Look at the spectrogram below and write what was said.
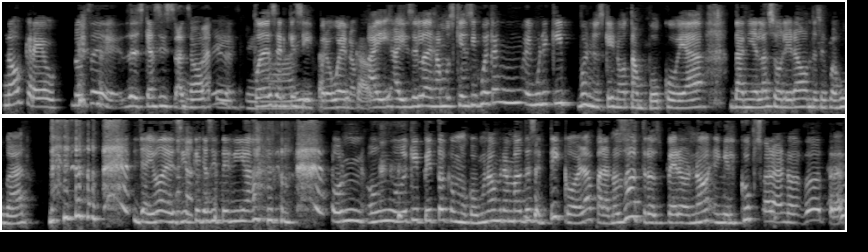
No creo. No sé, es que así, así No parece. sé, sí, Puede no, ser que sí, pero bueno, complicado. ahí, ahí se lo dejamos. Quien sí juega en un, en un equipo, bueno, es que no, tampoco. Vea Daniela Solera donde se fue a jugar. ya iba a decir que ella sí tenía un, un, un equipito como con un nombre más decentico, ¿verdad? Para nosotros, pero no, en el CUPS Para nosotras.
